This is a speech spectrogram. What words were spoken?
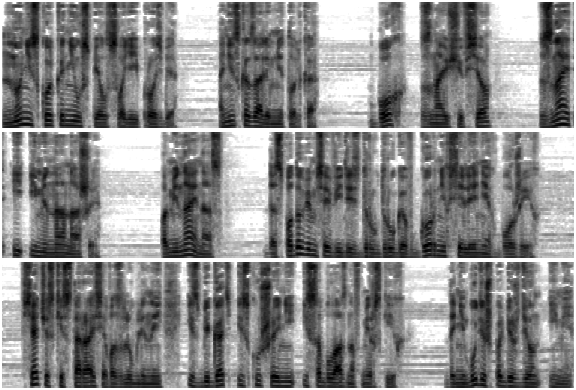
но нисколько не успел в своей просьбе. Они сказали мне только, «Бог, знающий все, знает и имена наши. Поминай нас, да сподобимся видеть друг друга в горних селениях Божиих. Всячески старайся, возлюбленный, избегать искушений и соблазнов мирских, да не будешь побежден ими,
